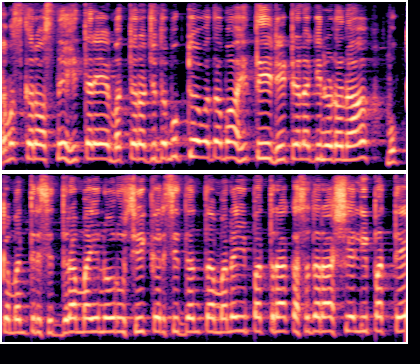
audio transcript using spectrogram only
ನಮಸ್ಕಾರ ಸ್ನೇಹಿತರೆ ಮತ್ತೆ ರಾಜ್ಯದ ಮುಖ್ಯವಾದ ಮಾಹಿತಿ ಡೀಟೇಲ್ ಆಗಿ ನೋಡೋಣ. ಮುಖ್ಯಮಂತ್ರಿ ಸಿದ್ದರಾಮಯ್ಯನವರು ಸ್ವೀಕರಿಸಿದ್ದಂಥ ಮನವಿ ಪತ್ರ ಕಸದ ರಾಶಿಯಲ್ಲಿ ಪತ್ತೆ,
